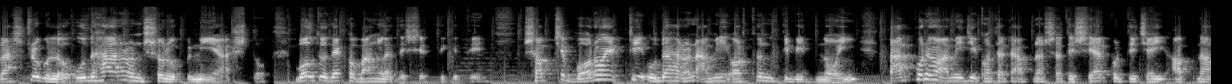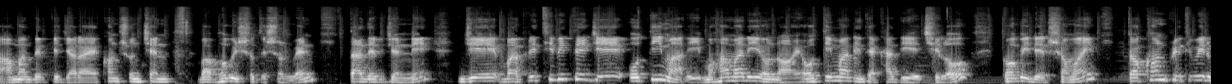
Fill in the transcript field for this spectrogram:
রাষ্ট্রগুলো উদাহরণস্বরূপ নিয়ে আসতো। বলতো, দেখো, বাংলাদেশের দিকেতে সবচেয়ে বড় একটি উদাহরণ আমি অর্থনীতিবিদ নই। তারপরেও আমি যে কথাটা আপনার সাথে শেয়ার করতে চাই, আপনা আমাদেরকে যারা এখন শুনছেন বা ভবিষ্যতে শুনবেন, তাদের জন্য যে, বা পৃথিবীতে যে অতিমারি, মহামারীও নয়, অতিমারি দেখা দিয়েছিল কোভিড এর সময়, তখন পৃথিবীর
